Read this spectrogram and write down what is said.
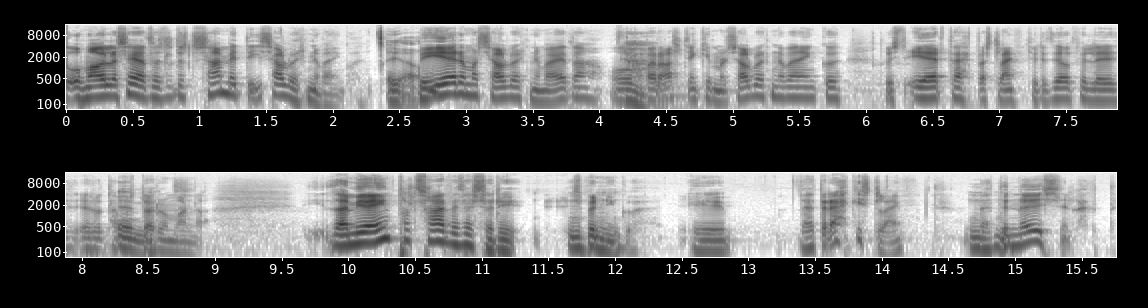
og málega segja að það er samið í sjálfverknivæðingu. Já, Við erum að sjálfverknivæða og bara allt sem kemur að sjálfverknivæðingu, þú veist, er þetta slæmt fyrir þjóðfélagið, eru að tapa Einmitt. störfum manna. Það er mjög einfalt svar við þessari Mhm. spurningu. Mm Þetta er ekki slæmt þetta er nöðsynlegt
